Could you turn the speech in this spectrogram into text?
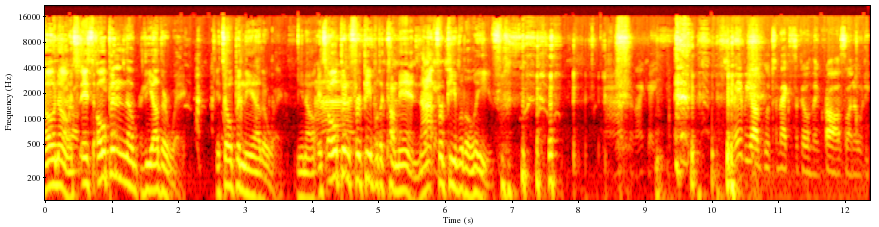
oh no, it's it's open the the other way. It's open the other way. You know, it's open for people to come in, not for people to leave. Ah, in that case. So maybe I'll go to Mexico and then cross on over to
